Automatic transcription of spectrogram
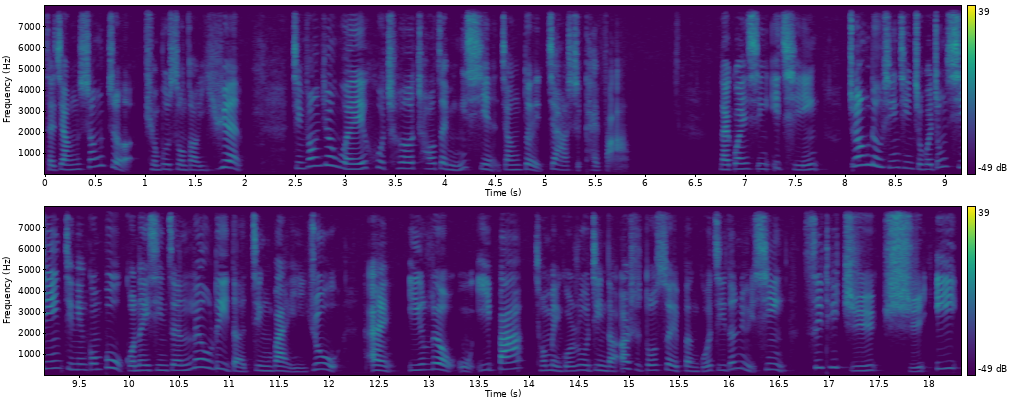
才将伤者全部送到医院。警方认为货车超载明显，将对驾驶开罚。来关心疫情，中央流行情指挥中心今天公布，国内新增六例的境外移入，按一六五一八，从美国入境的二十多岁本国籍的女性，CT 值十一，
